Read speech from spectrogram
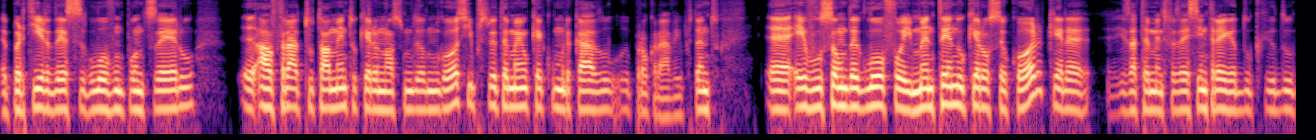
a partir desse Globo 1.0, eh, alterar totalmente o que era o nosso modelo de negócio e perceber também o que é que o mercado procurava. E, portanto, a evolução da Globo foi mantendo o que era o seu core, que era exatamente fazer essa entrega do que, do,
